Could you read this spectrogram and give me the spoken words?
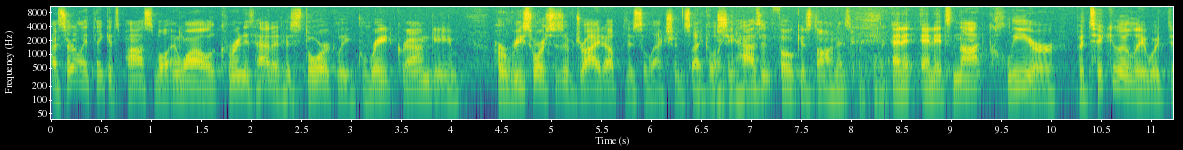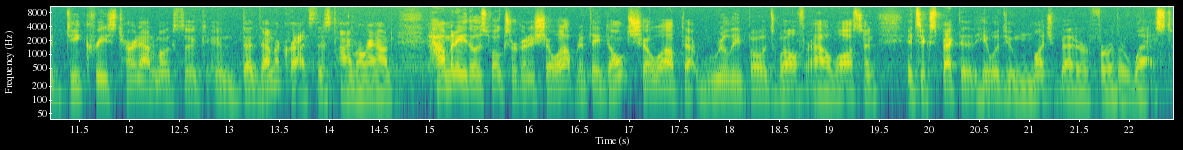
I certainly think it's possible. And while Corrine has had a historically great ground game, her resources have dried up this election cycle. She hasn't focused on it. And, it, and it's not clear, particularly with the decreased turnout amongst the, the Democrats this time around, how many of those folks are going to show up. And if they don't show up, that really bodes well for Al Lawson. It's expected that he will do much better further west.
